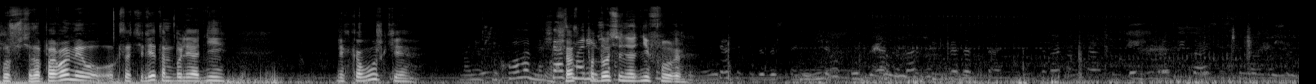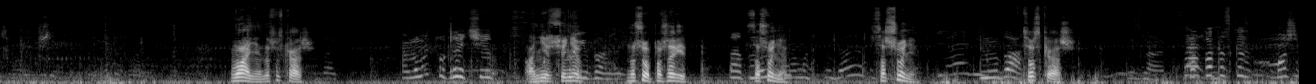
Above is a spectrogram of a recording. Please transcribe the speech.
Слушайте, на пароме, кстати, летом были одни легковушки, холодно? сейчас под осень одни фуры. Ваня, ну что скажешь? А ну. Они же еще не... Ну что, пошарит? Пап, Сашуня. может, туда? Сашуня, Ну да. что скажешь? Не знаю. Папа сказал, Маша,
